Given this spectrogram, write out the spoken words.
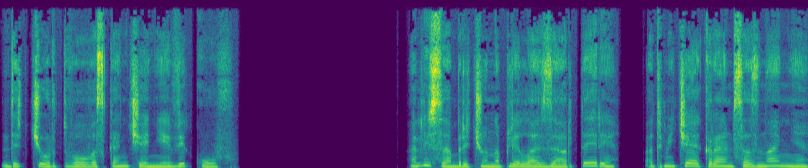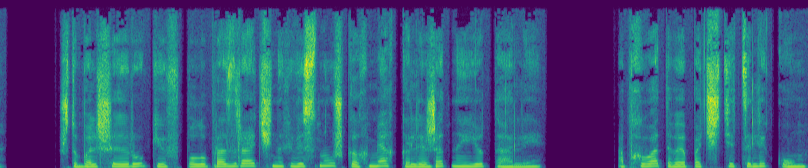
До чертового скончания веков. Алиса обреченно плелась за артерией, отмечая краем сознания, что большие руки в полупрозрачных веснушках мягко лежат на ее талии, обхватывая почти целиком,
